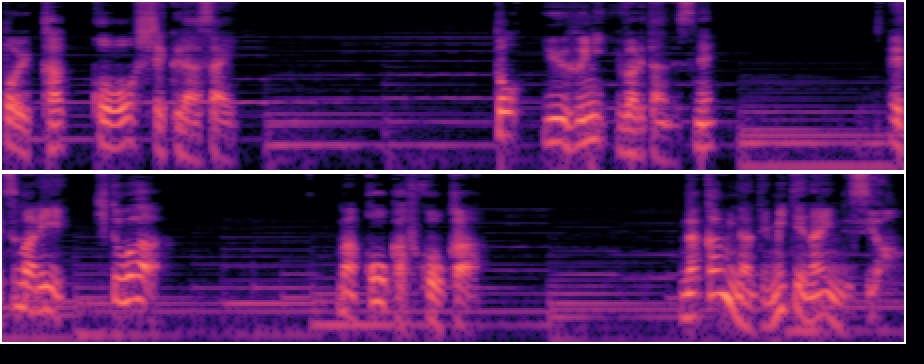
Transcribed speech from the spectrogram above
ぽい格好をしてください。というふうに言われたんですね。え、つまり、人は、まあ、幸か不幸か、中身なんて見てないんですよ。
